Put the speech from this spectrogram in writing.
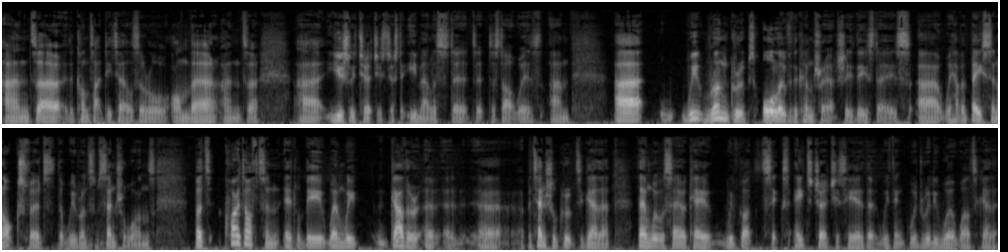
and uh, the contact details are all on there. And uh, uh usually, churches just email us to, to, to start with. Um, uh, we run groups all over the country actually these days. Uh, we have a base in Oxford that we run some central ones, but quite often it'll be when we gather a, a, a, potential group together, then we will say, okay, we've got six, eight churches here that we think would really work well together.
